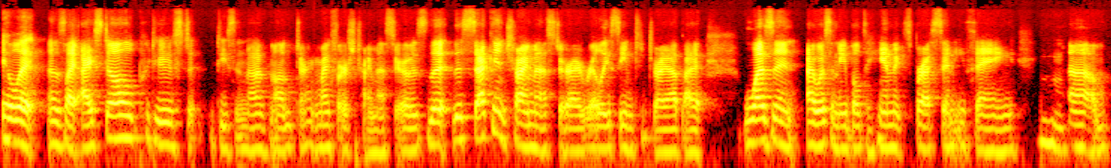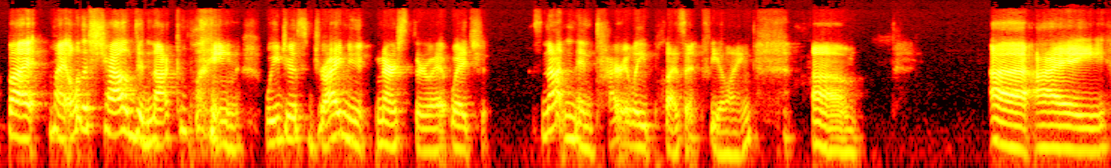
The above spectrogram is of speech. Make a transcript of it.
it was, it was like I still produced a decent amount of milk during my first trimester. It was the, the second trimester I really seemed to dry up. I wasn't I wasn't able to hand express anything. Mm-hmm. Um, but my oldest child did not complain. We just dry nursed through it, which is not an entirely pleasant feeling. Um, uh, I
